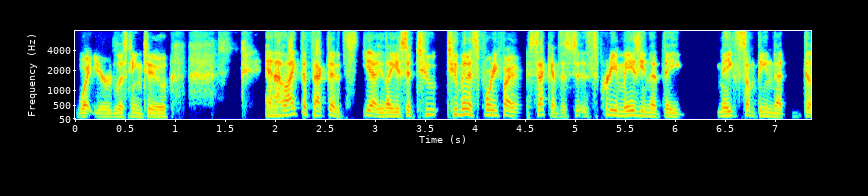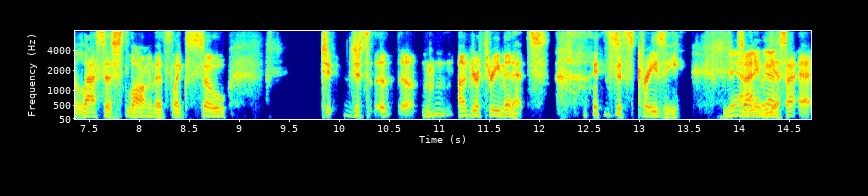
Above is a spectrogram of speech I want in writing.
what you're listening to. And I like the fact that it's yeah, like you said, two two minutes forty five seconds. It's it's pretty amazing that they make something that that lasts this long. That's like so. To, just uh, uh, under three minutes. it's just crazy. Yeah. so anyway, yes, I, I,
